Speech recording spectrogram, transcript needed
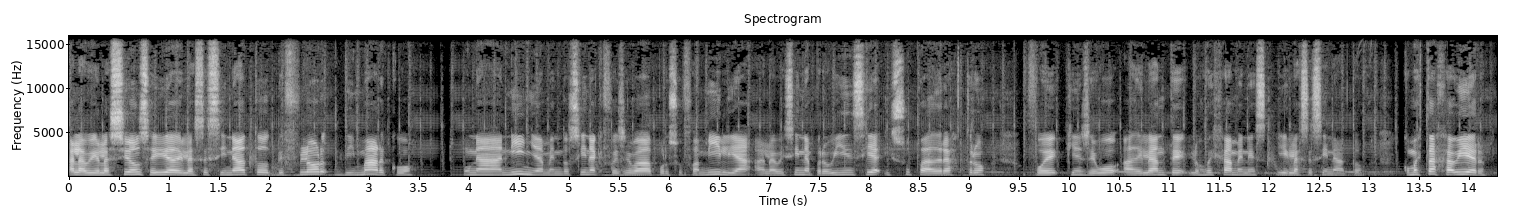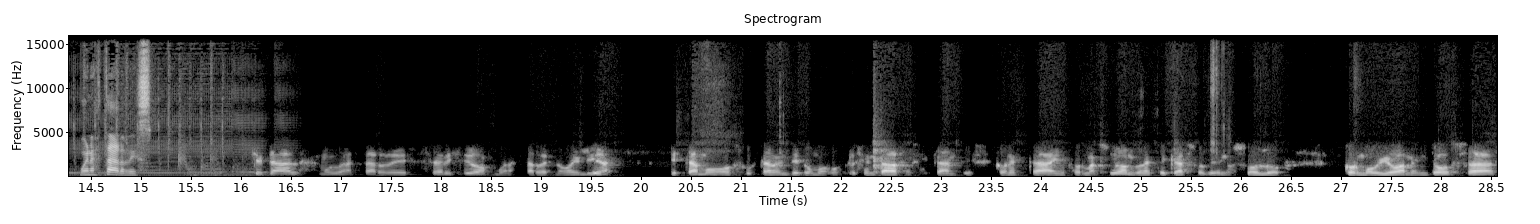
a la violación seguida del asesinato de Flor Di Marco, una niña mendocina que fue llevada por su familia a la vecina provincia y su padrastro fue quien llevó adelante los vejámenes y el asesinato. ¿Cómo estás, Javier? Buenas tardes. ¿Qué tal? Muy buenas tardes, Sergio. Buenas tardes, Noelia. Estamos justamente, como vos presentabas hace instantes, con esta información, con este caso que no solo conmovió a Mendoza,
